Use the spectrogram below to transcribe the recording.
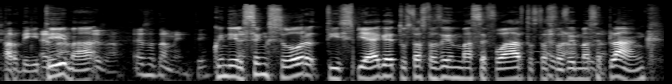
parditi, esatto, ma... esatto, esattamente. Quindi il sensore ti spiega, tu stai facendo masse fuori, tu stai Esatto, facendo masse esatto. plank.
